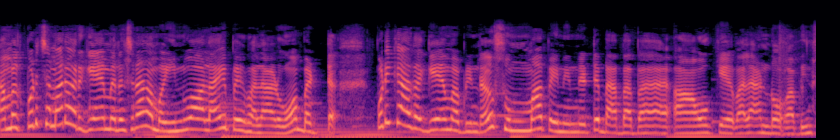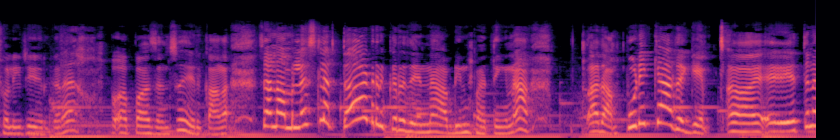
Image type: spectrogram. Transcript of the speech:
நம்மளுக்கு பிடிச்ச மாதிரி ஒரு கேம் இருந்துச்சுன்னா நம்ம இன்வால்வ் ஆகி போய் விளாடுவோம் பட் பிடிக்காத கேம் அப்படின்றது சும்மா போய் நின்றுட்டு பே பே பே ஆ ஓகே விளாண்டோம் அப்படின்னு சொல்லிட்டு இருக்கிற பர்சன்ஸும் இருக்காங்க. ஸோ நம்ம லிஸ்ட்டில் தேர்ட் இருக்கிறது என்ன அப்படின்னு பார்த்தீங்கன்னா அதான் பிடிக்காத கேம் எத்தனை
